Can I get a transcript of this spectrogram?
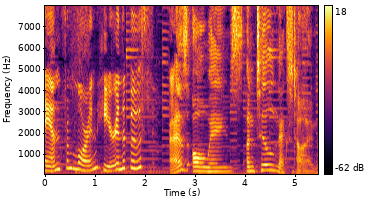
And from Lauren here in the booth. As always, until next time,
